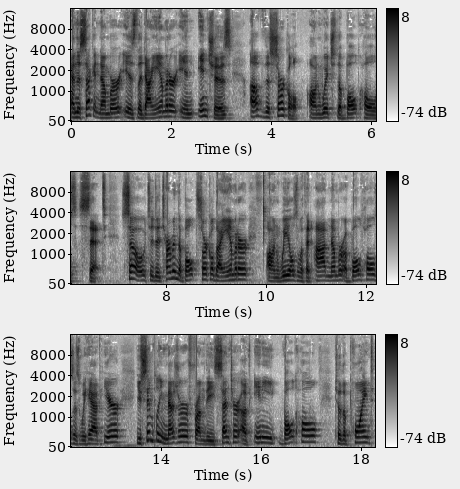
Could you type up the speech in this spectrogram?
And the second number is the diameter in inches of the circle on which the bolt holes sit. So to determine the bolt circle diameter on wheels with an odd number of bolt holes as we have here, you simply measure from the center of any bolt hole to the point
